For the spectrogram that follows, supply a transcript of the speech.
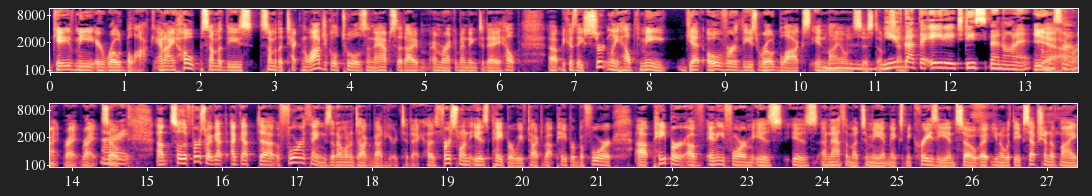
gave me a roadblock. And I hope some of these, some of the technological tools and apps that I am recommending today help, uh, because they certainly helped me get over these roadblocks in my mm, own system. You've and, got the ADHD spin on it. Yeah, awesome. right, right, right. All so, right. Um, so the first one I've got, I've got uh, four things that I want to talk about here today. Uh, the first one is paper. We've talked about paper before. Uh, paper of any form is is anathema to me. It makes me crazy. And so, you know, with the exception of my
